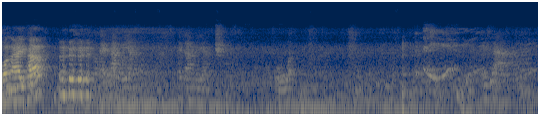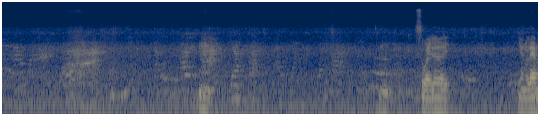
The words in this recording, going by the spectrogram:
ว่าไงครับให้ตังค์ไปยังให้ตังค์ไปยังโอ้อะไอ้จ๋าไอ้จ๋าอืมยังค่ะอืมสวยเลยยังแลม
